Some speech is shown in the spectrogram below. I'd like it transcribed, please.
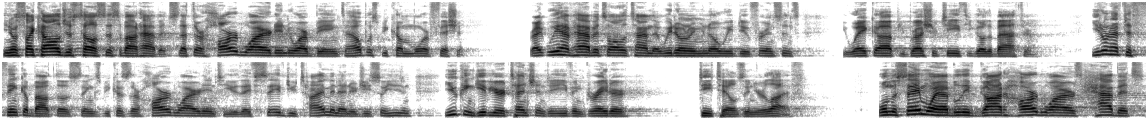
You know, psychologists tell us this about habits that they're hardwired into our being to help us become more efficient, right? We have habits all the time that we don't even know we do. For instance, you wake up, you brush your teeth, you go to the bathroom. You don't have to think about those things because they're hardwired into you. They've saved you time and energy so you you can give your attention to even greater details in your life. Well, in the same way, I believe God hardwires habits,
